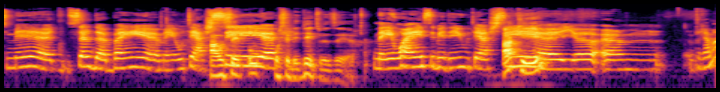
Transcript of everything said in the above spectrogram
tu mets euh, du sel de bain, euh, mais au THC, Ah, au, C- euh, au- au CBD, tu veux dire? mais ouais, CBD ou THC, Ok. euh, il y a euh, vraiment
